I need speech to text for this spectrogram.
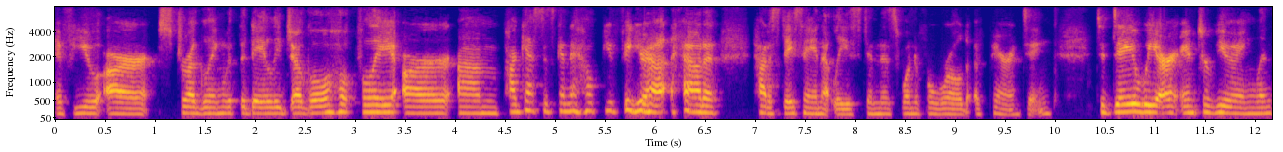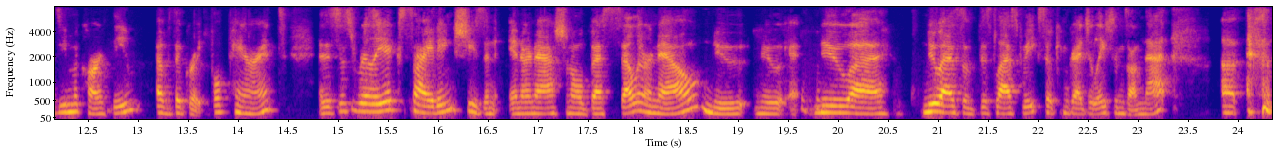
If you are struggling with the daily juggle, hopefully our um, podcast is going to help you figure out how to how to stay sane at least in this wonderful world of parenting. Today we are interviewing Lindsay McCarthy of The Grateful Parent. And this is really exciting. She's an international bestseller now, new, new, new, uh, new as of this last week. So congratulations on that. Uh,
